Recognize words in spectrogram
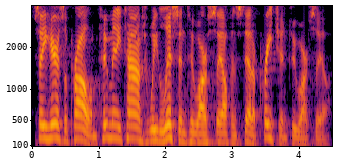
see, here's the problem. Too many times we listen to ourselves instead of preaching to ourselves.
